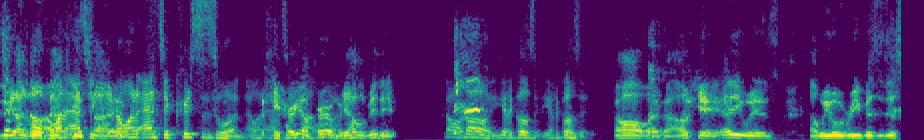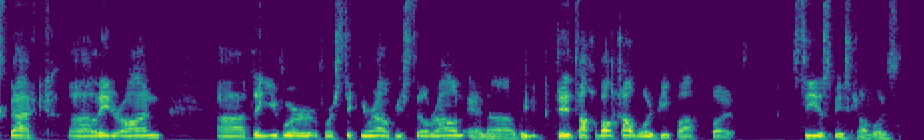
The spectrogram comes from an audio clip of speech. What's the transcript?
gotta No, go I want to back in answer. I want to answer Chris's one. I want to Okay, answer hurry up, that hurry up. We have a minute. No, no, no. You gotta close it. You gotta close it. Oh my god. Okay. Anyways, uh, we will revisit this back uh, later on. Uh, thank you for for sticking around if you're still around. And uh, we didn't talk about Cowboy Bebop, but see you, Space Cowboys.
